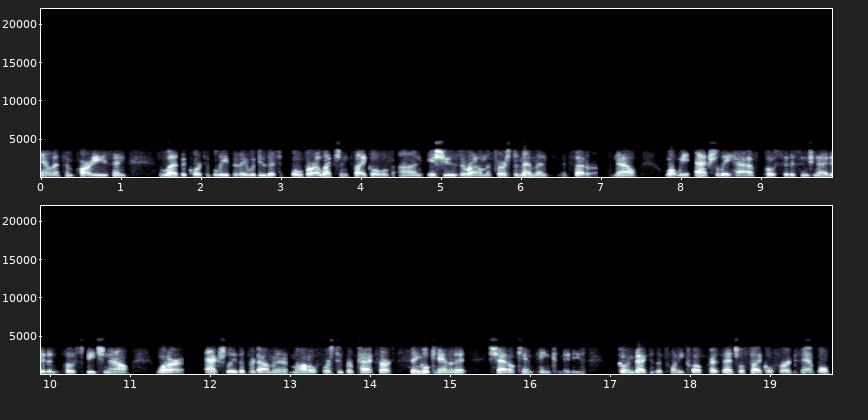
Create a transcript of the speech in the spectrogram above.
candidates and parties and led the court to believe that they would do this over election cycles on issues around the First Amendment, et cetera. Now, what we actually have post Citizens United and post Speech Now, what are actually the predominant model for super PACs are single candidate shadow campaign committees. Going back to the 2012 presidential cycle, for example,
